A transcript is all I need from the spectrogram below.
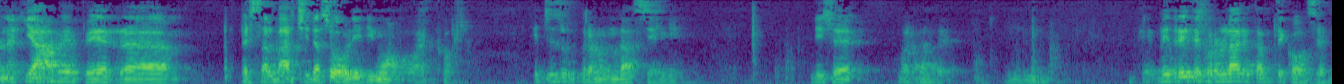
una chiave per, eh, per salvarci da soli di nuovo, ecco. E Gesù però non dà segni. Dice, guardate, mm, vedrete crollare tante cose.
